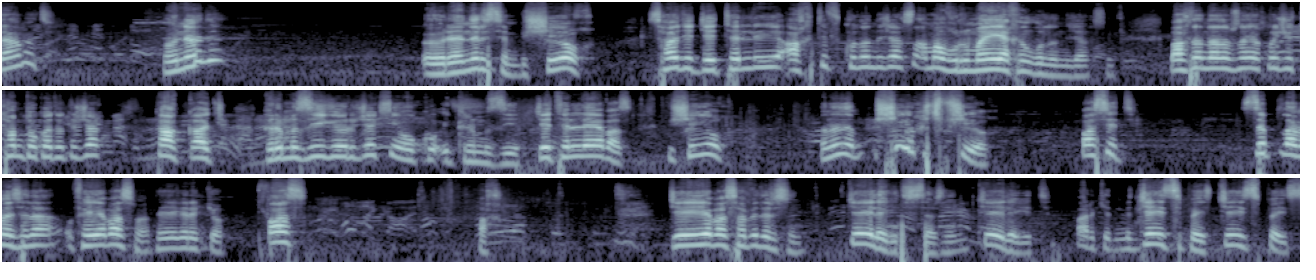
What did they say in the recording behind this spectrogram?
devam et. Oyna. Öğrenirsin. Bir şey yok. Sadece CTRL'yi aktif kullanacaksın ama vurmaya yakın kullanacaksın. Baktın adam sana yaklaşıyor tam tokat atacak. Tak kaç. Kırmızıyı göreceksin o kırmızıyı. CTRL'ye bas. Bir şey yok. Anladın mı? Bir şey yok. Hiçbir şey yok. Basit. Zıpla mesela. F'ye basma. F'ye gerek yok. Bas. Bak. C'ye basabilirsin. C ile git istersen. C ile git. Fark etme. C space. C space.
